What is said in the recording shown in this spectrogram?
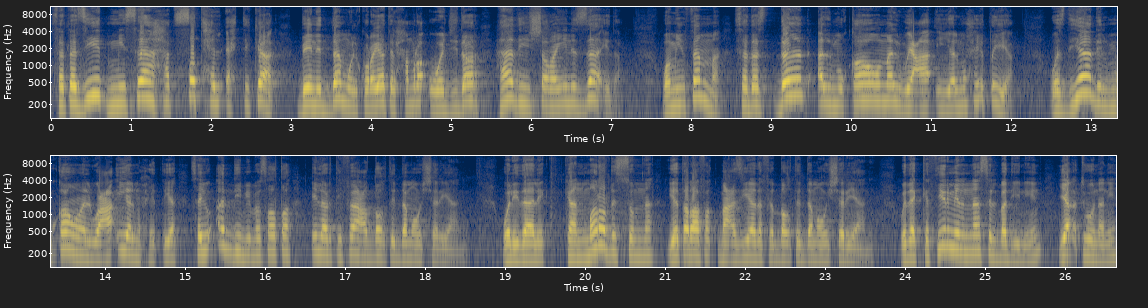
ستزيد مساحة سطح الاحتكاك بين الدم والكريات الحمراء وجدار هذه الشرايين الزائدة. ومن ثم ستزداد المقاومة الوعائية المحيطية. وازدياد المقاومة الوعائية المحيطية سيؤدي ببساطة إلى ارتفاع الضغط الدموي الشرياني ولذلك كان مرض السمنة يترافق مع زيادة في الضغط الدموي الشرياني. وإذا كثير من الناس البدينين يأتونني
